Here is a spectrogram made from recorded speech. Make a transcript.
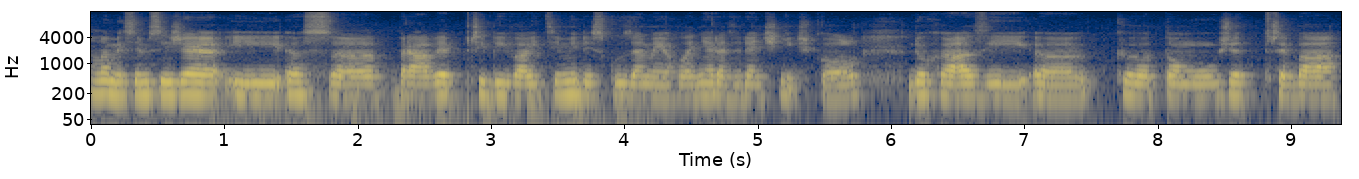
Ale myslím si, že i s právě přibývajícími diskuzemi ohledně rezidenčních škol dochází eh, k tomu, že třeba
